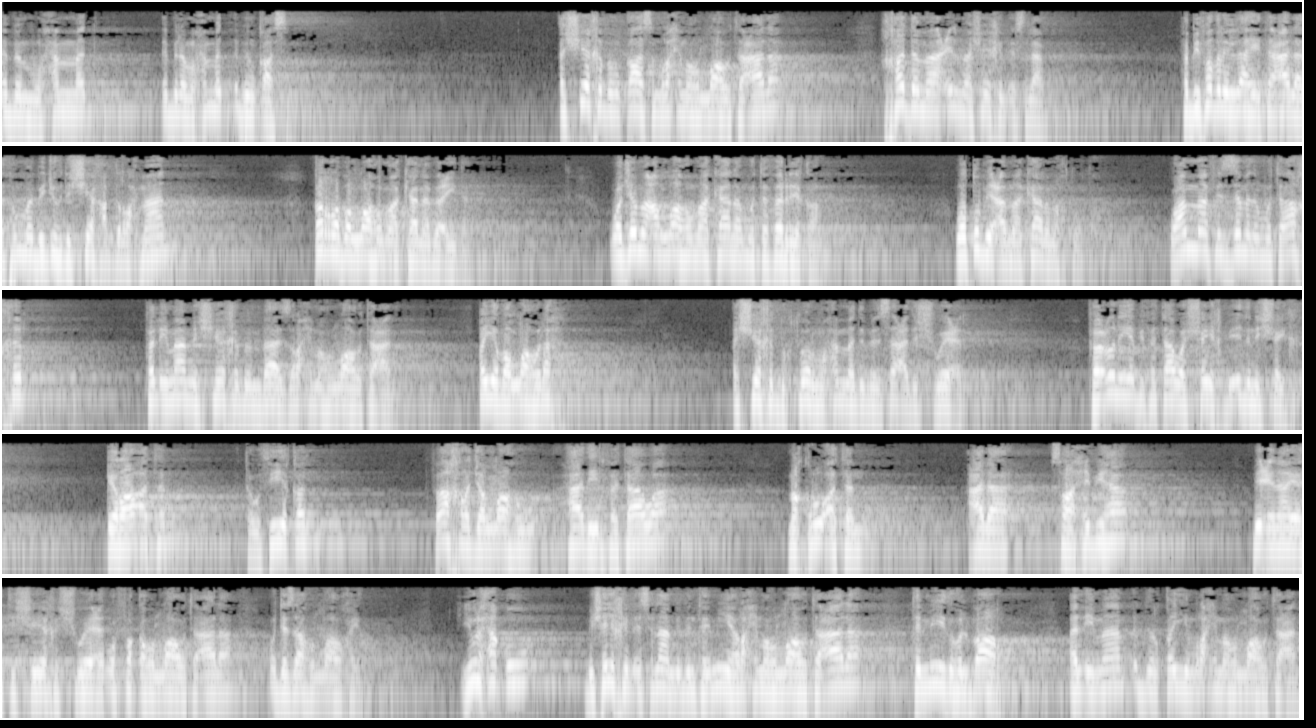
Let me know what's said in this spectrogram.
ابن محمد ابن محمد ابن قاسم. الشيخ ابن قاسم رحمه الله تعالى خدم علم شيخ الإسلام فبفضل الله تعالى ثم بجهد الشيخ عبد الرحمن قرب الله ما كان بعيدا وجمع الله ما كان متفرقا وطبع ما كان مخطوطا. وأما في الزمن المتأخر فالإمام الشيخ ابن باز رحمه الله تعالى قيض الله له الشيخ الدكتور محمد بن سعد الشويعر فعني بفتاوى الشيخ بإذن الشيخ قراءة توثيقا فأخرج الله هذه الفتاوى مقروءة على صاحبها بعناية الشيخ الشويعر وفقه الله تعالى وجزاه الله خيرا. يلحق بشيخ الإسلام ابن تيمية رحمه الله تعالى تلميذه البار الإمام ابن القيم رحمه الله تعالى.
